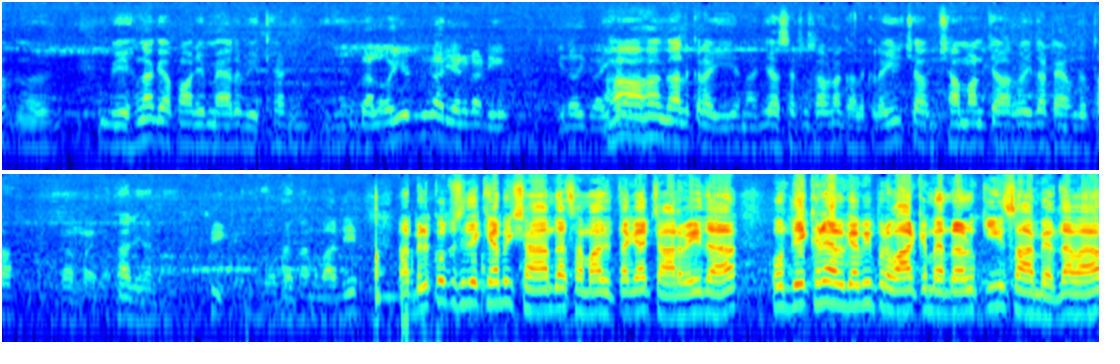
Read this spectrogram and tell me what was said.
ਅਹ, ਵੇਖ ਲਾਂਗੇ ਆਪਾਂ ਜੇ ਮੈਂ ਤਾਂ ਵੇਖਿਆ ਨਹੀਂ। ਗੱਲ ਹੋਈ ਅਧਿਕਾਰੀਆਂ ਨਾਲ ਤੁਹਾਡੀ? ਇਹਨਾਂ ਦੀ ਹਾਂ ਹਾਂ ਗੱਲ ਕਰਾਈ ਇਹਨਾਂ ਜੀ ਐਸਐਚਓ ਸਾਹਿਬ ਨਾਲ ਗੱਲ ਕਰਾਈ ਸ਼ਾਮਾਂ ਨੂੰ 4 ਵਜੇ ਦਾ ਟਾਈਮ ਦਿੱਤਾ। ਕੰਮ ਹਾਂਜੀ ਹਾਂਜੀ। ਠੀਕ ਹੈ ਬਹੁਤ ਬਹੁਤ ਧੰਨਵਾਦ ਜੀ। ਅ, ਬਿਲਕੁਲ ਤੁਸੀਂ ਦੇਖਿਆ ਵੀ ਸ਼ਾਮ ਦਾ ਸਮਾਂ ਦਿੱਤਾ ਗਿਆ 4 ਵਜੇ ਦਾ। ਹੁਣ ਦੇਖਣਾ ਹੋਵੇਗਾ ਵੀ ਪਰਿਵਾਰਕ ਮੈਂਬਰਾਂ ਨੂੰ ਕੀ ਇਨਸਾਫ ਮਿਲਦਾ ਵਾ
